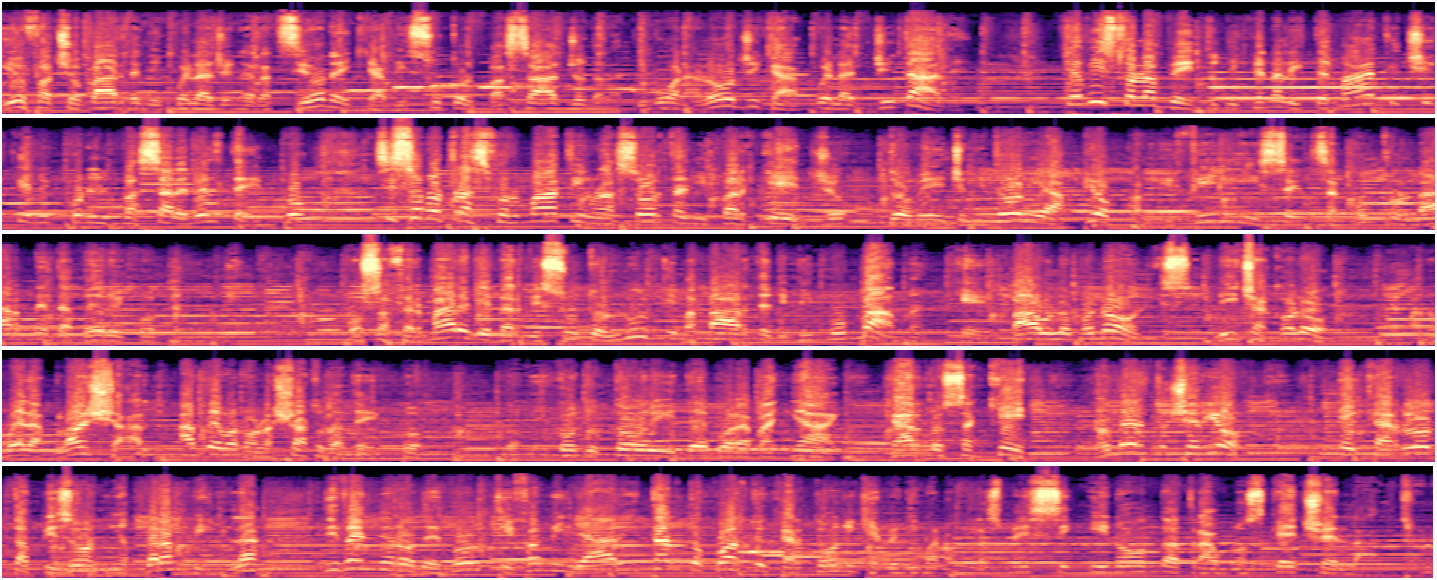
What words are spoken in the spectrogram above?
Io faccio parte di quella generazione che ha vissuto il passaggio dalla TV analogica a quella digitale che ha visto l'avvento di canali tematici che con il passare del tempo si sono trasformati in una sorta di parcheggio dove i genitori appioppano i figli senza controllarne davvero i contenuti. Posso affermare di aver vissuto l'ultima parte di Bim Bum Bam che Paolo Bonolis, Licia Colò e Manuela Blanchard avevano lasciato da tempo, conduttori Deborah Bagnaghi, Carlo Sacchetti, Roberto Ceriotti e Carlotta Pisoni Brambilla divennero dei volti familiari tanto quanto i cartoni che venivano trasmessi in onda tra uno sketch e l'altro.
